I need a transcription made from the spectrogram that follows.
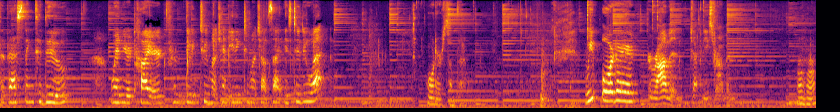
The best thing to do when you're tired from doing too much and eating too much outside is to do what? Order something. We ordered ramen, Japanese ramen. Uh-huh.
